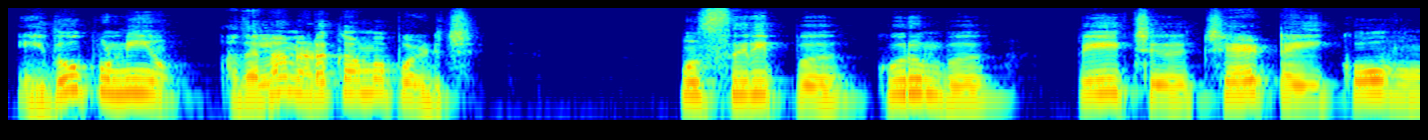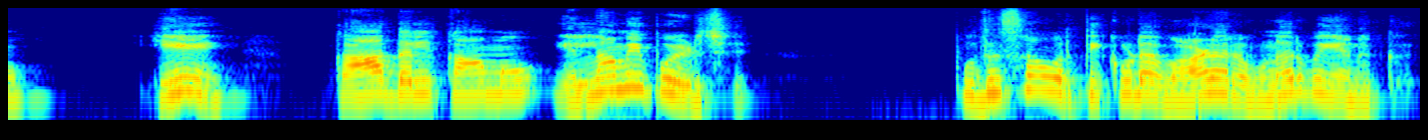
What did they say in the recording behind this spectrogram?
ஏதோ புண்ணியம் அதெல்லாம் நடக்காமல் போயிடுச்சு. உன் சிரிப்பு குறும்பு பேச்சு சேட்டை கோவம் ஏன்? காதல் காமம் எல்லாமே போயிடுச்சு. புதுசாக ஒருத்தி கூட வாழற உணர்வு எனக்கு.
